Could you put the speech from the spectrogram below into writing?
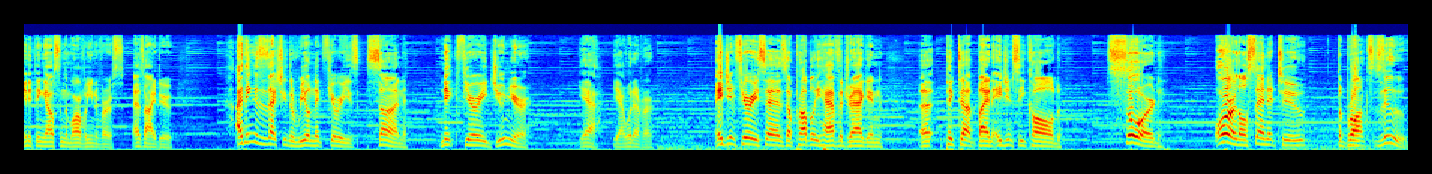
anything else in the Marvel Universe, as I do. I think this is actually the real Nick Fury's son, Nick Fury Jr. Yeah, yeah, whatever. Agent Fury says they'll probably have the dragon uh, picked up by an agency called Sword, or they'll send it to the Bronx Zoo.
